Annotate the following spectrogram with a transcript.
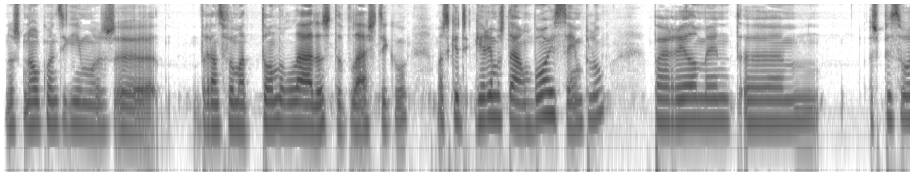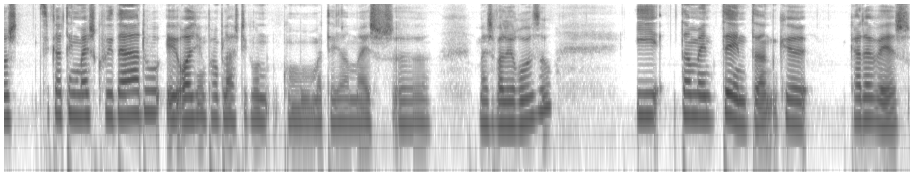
nós não conseguimos uh, transformar toneladas de plástico, mas que queremos dar um bom exemplo para realmente um, eh, as pessoas se calhar tenham mais cuidado e olhem para o plástico como um material mais, uh, mais valoroso e também tentam que cada vez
